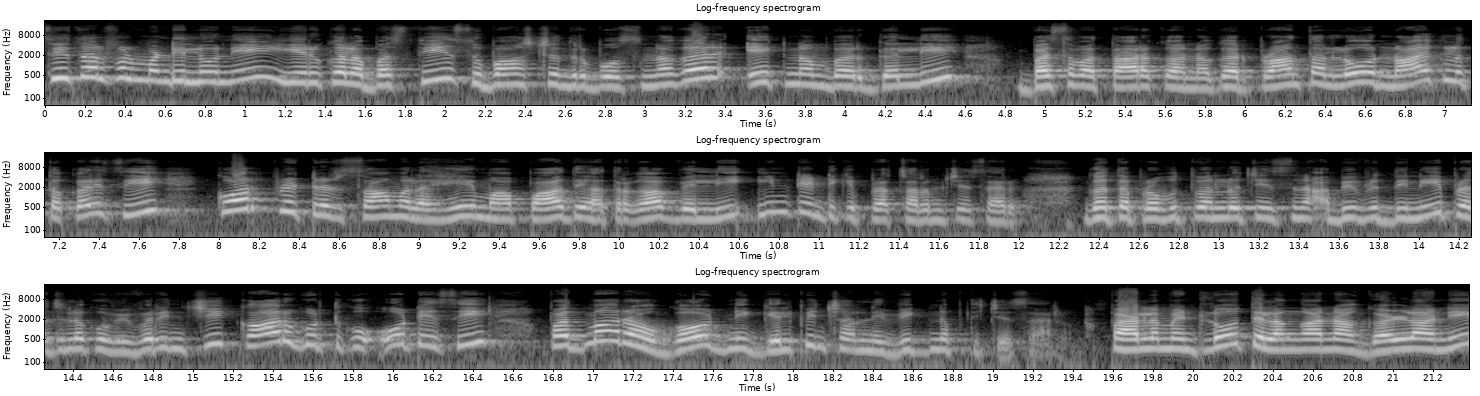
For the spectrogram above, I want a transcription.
సీతాల్ఫల్ మండలిలోని ఎరుకల బస్తీ సుభాష్ చంద్రబోస్ నగర్ ఏక్ నంబర్ గల్లీ బసవ తారక నగర్ ప్రాంతాల్లో నాయకులతో కలిసి కార్పొరేటర్ సామల హేమ పాదయాత్రగా వెళ్ళి ఇంటింటికి ప్రచారం చేశారు. గత ప్రభుత్వంలో చేసిన అభివృద్ధిని ప్రజలకు వివరించి కారు గుర్తుకు ఓటేసి పద్మారావు గౌడ్ని గెలిపించాలని విజ్ఞప్తి చేశారు. పార్లమెంట్లో తెలంగాణ గళ్ళాని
